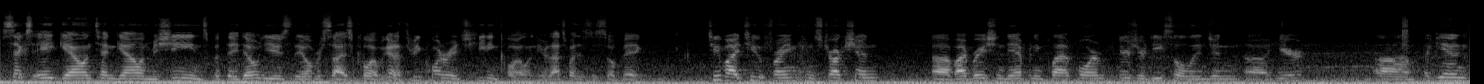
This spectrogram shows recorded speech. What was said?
six, eight gallon, 10 gallon machines, but they don't use the oversized coil. We got a three quarter inch heating coil in here. That's why this is so big two by two frame construction, uh, vibration dampening platform. Here's your diesel engine uh, here. Um, again,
